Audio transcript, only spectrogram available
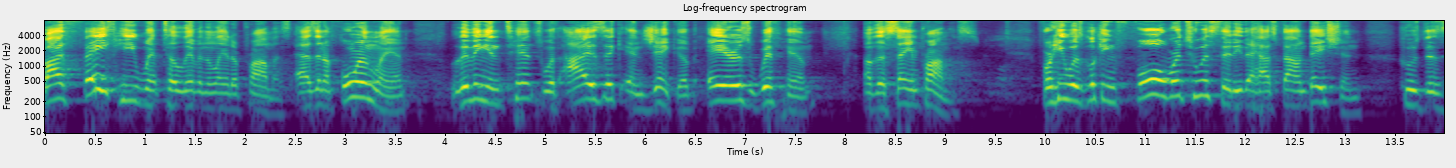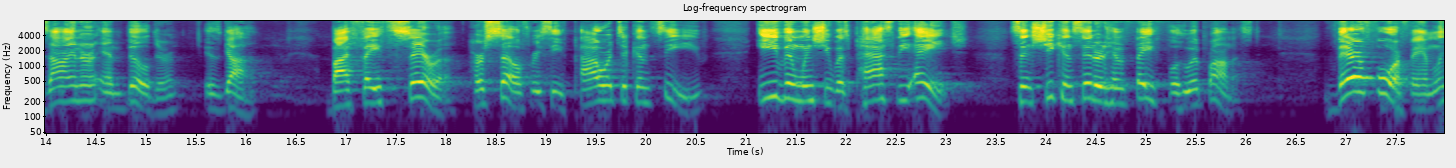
By faith, he went to live in the land of promise, as in a foreign land, living in tents with Isaac and Jacob, heirs with him of the same promise. For he was looking forward to a city that has foundation, whose designer and builder is God. By faith, Sarah herself received power to conceive, even when she was past the age, since she considered him faithful who had promised. Therefore, family,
